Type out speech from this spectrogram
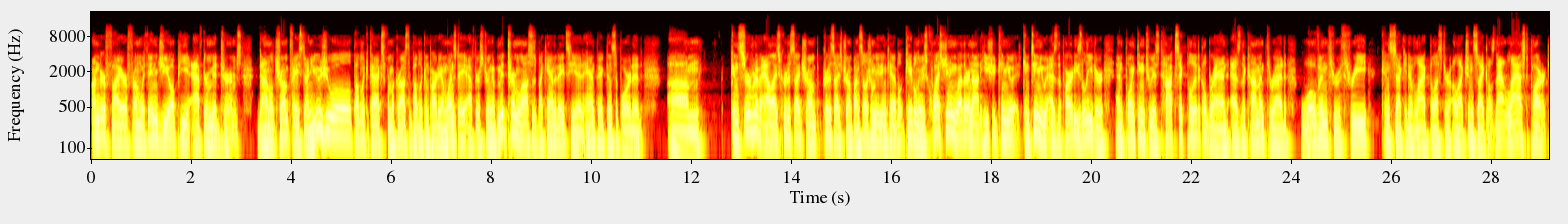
under fire from within GOP after midterms. Donald Trump faced unusual public attacks from across the Republican Party on Wednesday after a string of midterm losses by candidates he had handpicked and supported. Um, Conservative allies criticized Trump, criticized Trump on social media and cable, cable news, questioning whether or not he should continue, continue as the party's leader and pointing to his toxic political brand as the common thread woven through three consecutive lackluster election cycles. That last part,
